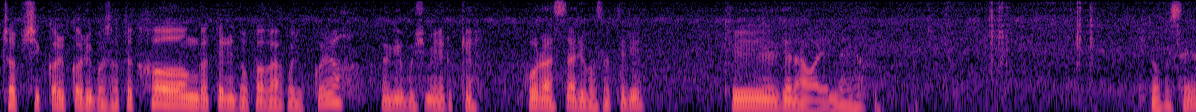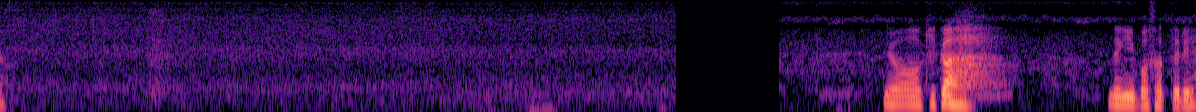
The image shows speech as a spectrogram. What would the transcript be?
접시 껄껄이 버섯도 큰 것들이 녹아가고 있고요. 여기 보시면 이렇게 보라쌀이 버섯들이 길게 나와 있네요. 이거 보세요. 여기가 능이버섯들이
